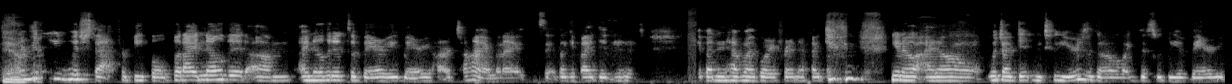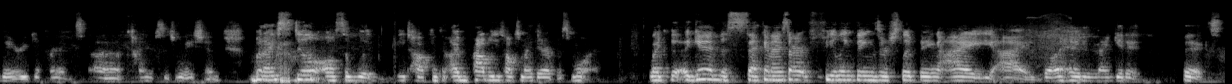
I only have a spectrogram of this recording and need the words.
yeah. I really wish that for people, but I know that um, I know that it's a very, very hard time. And I say, like, if I didn't, if I didn't have my boyfriend, if I didn't, you know, I don't, which I didn't two years ago, like this would be a very, very different uh, kind of situation. But I still also would be talking to, I'd probably talk to my therapist more. Like the, again, the second I start feeling things are slipping, I I go ahead and I get it fixed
